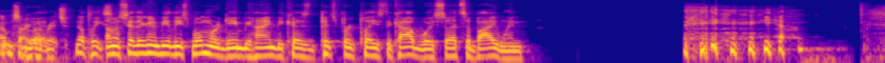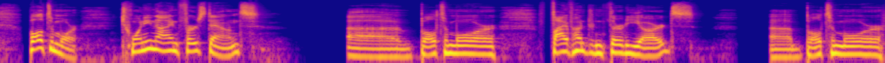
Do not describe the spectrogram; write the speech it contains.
I'm sorry, go ahead, Rich. No, please. I'm going to say they're going to be at least one more game behind because Pittsburgh plays the Cowboys, so that's a bye win. yeah. Baltimore, 29 first downs. Uh, Baltimore, 530 yards. Uh, Baltimore,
